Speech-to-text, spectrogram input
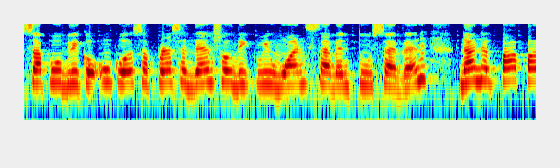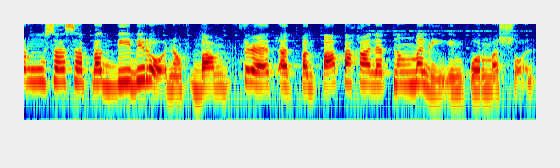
sa publiko ukol sa Presidential Decree 1727 na nagpaparusa sa pagbibiro ng bomb threat at pagpapakalat ng maling impormasyon.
